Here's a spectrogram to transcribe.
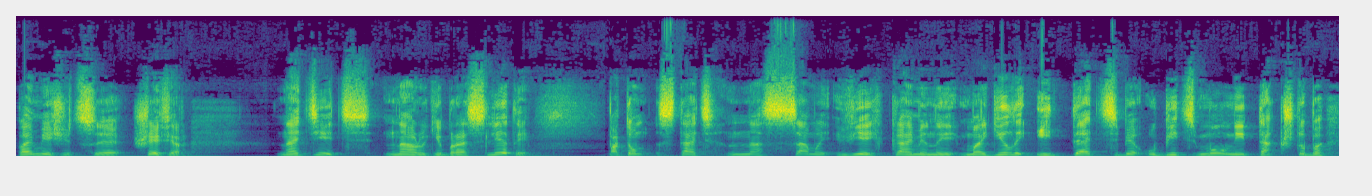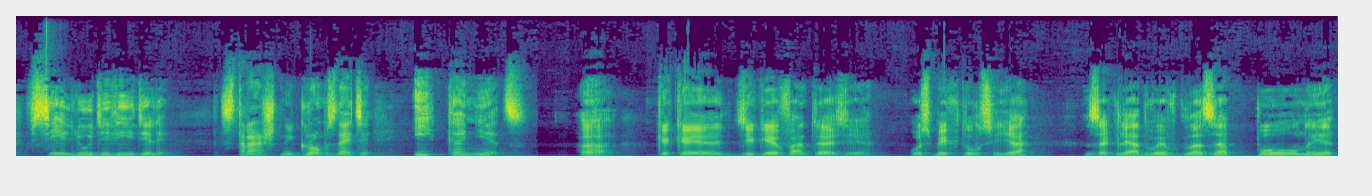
помещице Шефер. Надеть на руки браслеты, потом стать на самой верх каменной могилы и дать себя убить молнией так, чтобы все люди видели. Страшный гром, знаете, и конец. А, какая дикая фантазия, усмехнулся я заглядывая в глаза полные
